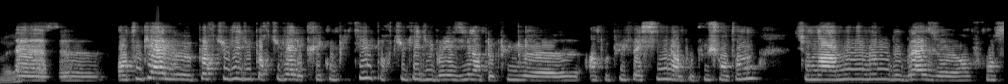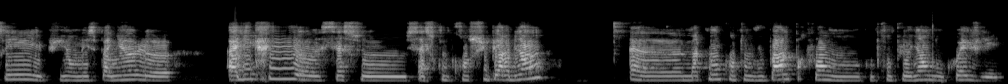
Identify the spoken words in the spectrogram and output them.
Euh, en tout cas, le portugais du Portugal est très compliqué, le portugais du Brésil un peu plus, euh, un peu plus facile, un peu plus chantant. Si on a un minimum de base euh, en français et puis en espagnol, à l'écrit, ça, se, ça se comprend super bien. maintenant, quand on vous parle, parfois on comprend plus rien. Donc ouais, je l'ai,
